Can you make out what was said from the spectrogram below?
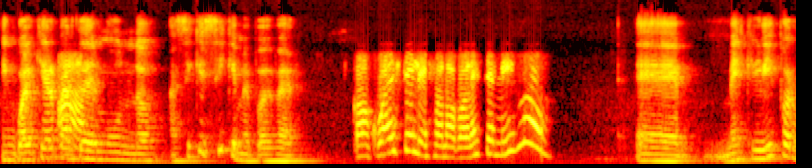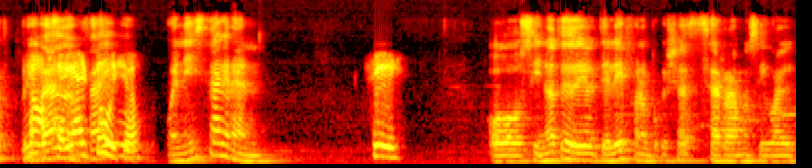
En cualquier parte ah. del mundo. Así que sí que me puedes ver. ¿Con cuál teléfono? ¿Con este mismo? Eh, ¿Me escribís por privado no, sería el tuyo. o en Instagram? Sí. O si no te doy el teléfono, porque ya cerramos igual.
